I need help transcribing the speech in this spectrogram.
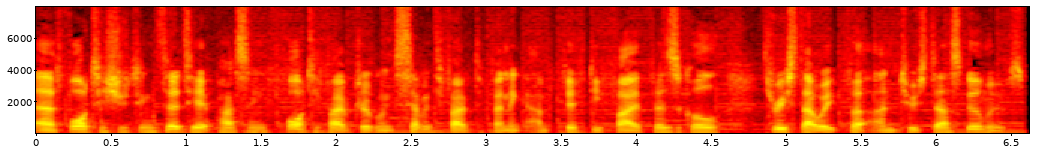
uh, 40 shooting, 38 passing, 45 dribbling, 75 defending, and 55 physical, 3-star weak foot, and 2-star skill moves.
